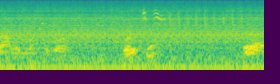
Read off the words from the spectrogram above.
problem once a while. For example, uh,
